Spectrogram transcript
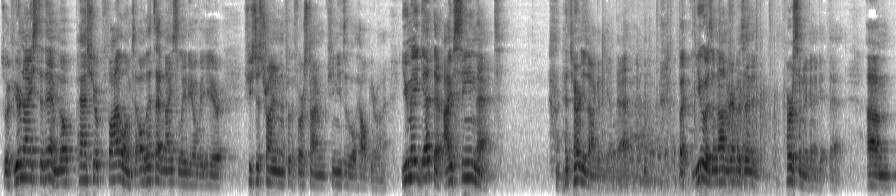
So if you're nice to them, they'll pass your file along say, oh, that's that nice lady over here. She's just trying for the first time. She needs a little help, Your Honor. You may get that. I've seen that. Attorneys aren't going to get that. but you, as a non represented person, are going to get that. Um,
